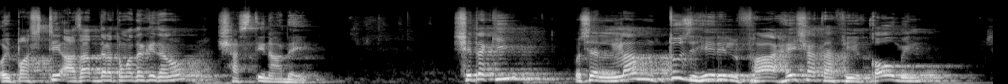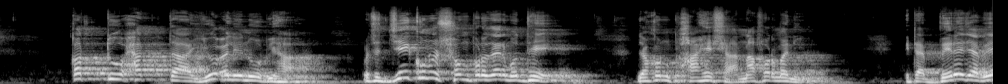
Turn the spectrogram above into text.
ওই পাঁচটি আজাব দ্বারা তোমাদেরকে যেন শাস্তি না দেয়। সেটা কি? বলছে, লাম তুজহিরিল ফাহেশাতা ফি কৌমিন কত্তু হাত্তা ইউলিনু বিহা। বলছে, যে কোনো সম্প্রদায়ের মধ্যে যখন ফাহেসা নাফরমানি, এটা বেড়ে যাবে,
